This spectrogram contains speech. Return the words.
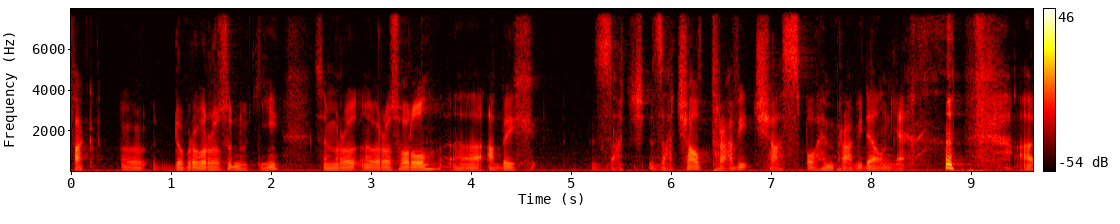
fakt uh, dobrou rozhodnutí. Jsem ro, rozhodl, uh, abych zač, začal trávit čas s Bohem pravidelně. a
